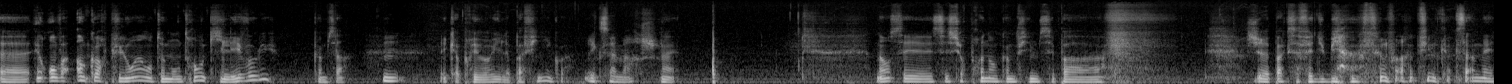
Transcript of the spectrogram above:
Euh, et on va encore plus loin en te montrant qu'il évolue comme ça. Mm. Et qu'a priori il n'a pas fini quoi. Et que ça marche. Ouais. Non, c'est surprenant comme film, c'est pas je dirais pas que ça fait du bien de voir un film comme ça, mais,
